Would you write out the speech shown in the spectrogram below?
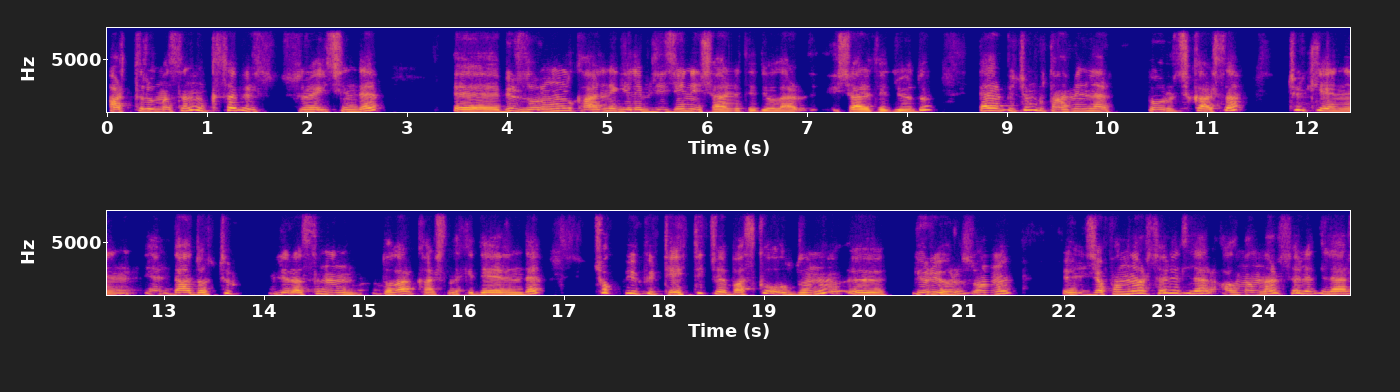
arttırılmasının kısa bir süre içinde e, bir zorunluluk haline gelebileceğini işaret ediyorlar, işaret ediyordu. Eğer bütün bu tahminler doğru çıkarsa Türkiye'nin yani daha doğrusu Türk lirasının dolar karşısındaki değerinde çok büyük bir tehdit ve baskı olduğunu e, görüyoruz. Onu e, Japonlar söylediler, Almanlar söylediler,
